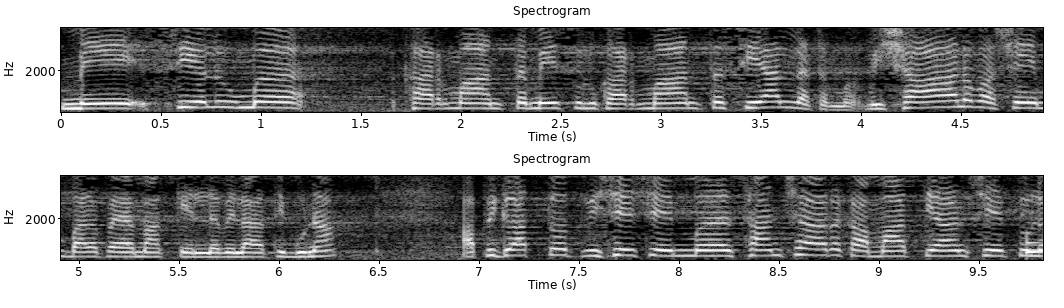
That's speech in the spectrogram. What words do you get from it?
මේ සියලුම කර්මාන්ත මේ සුළු කර්මාන්ත සියල්ලටම විශාල වශයෙන් බලපෑමක් එල්ල වෙලා තිබුණා. අපි ගත්තොත් විශේෂයෙන්ම සංචාරක අමාත්‍යංශය තුළ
